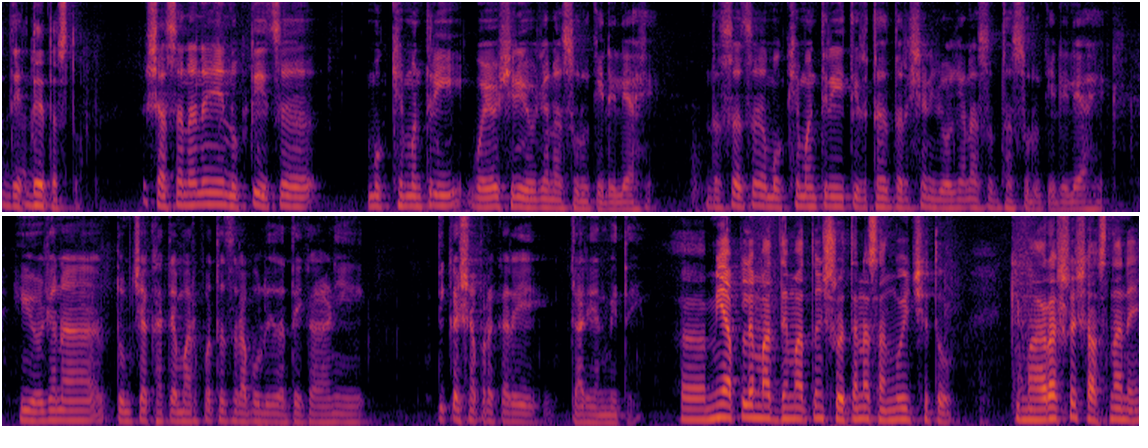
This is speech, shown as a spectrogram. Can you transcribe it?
देत. देत असतो. शासनाने नुकतीच मुख्यमंत्री वयोश्री योजना सुरू केलेली आहे. तसंच मुख्यमंत्री तीर्थदर्शन योजनासुद्धा सुरू केलेली आहे ही योजना तुमच्या खात्यामार्फतच राबवली जाते का आणि ती कशा प्रकारे कार्यान्वित आहे मी आपल्या माध्यमातून श्रोत्यांना सांगू इच्छितो की महाराष्ट्र शासनाने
